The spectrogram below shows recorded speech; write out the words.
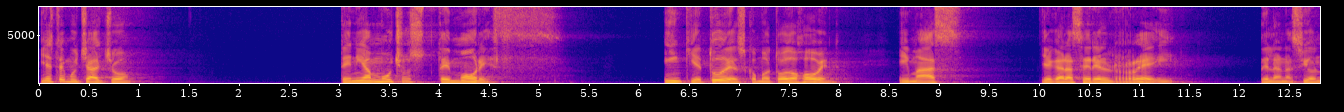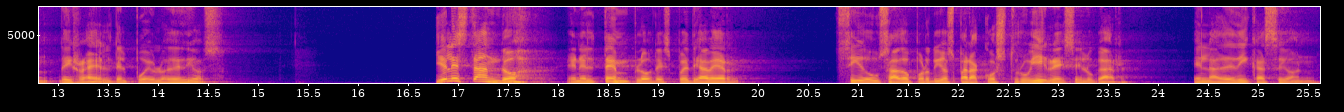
Y este muchacho tenía muchos temores, inquietudes como todo joven, y más llegar a ser el rey de la nación de Israel, del pueblo de Dios. Y él estando en el templo, después de haber sido usado por Dios para construir ese lugar, en la dedicación,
